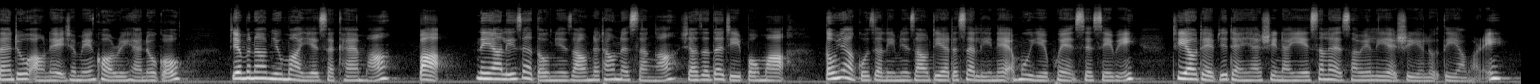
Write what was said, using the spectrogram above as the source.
တန်တိုးအောင်နဲ့ရမင်းခေါ်ရီဟန်တို့ကိုပြည်မနာမြို့မှရဲစခန်းမှာပ243မြင်းဆောင်2025ရာဇသက်ကြီးပုံမှ394မြင်းဆောင်114နဲ့အမှုရေးဖွင့်စစ်ဆေးပြီးထိရောက်တဲ့ပြည်တံရရှိနိုင်ရေးဆက်လက်ဆောင်ရွက်လျက်ရှိရလို့သိရပါတယ်။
